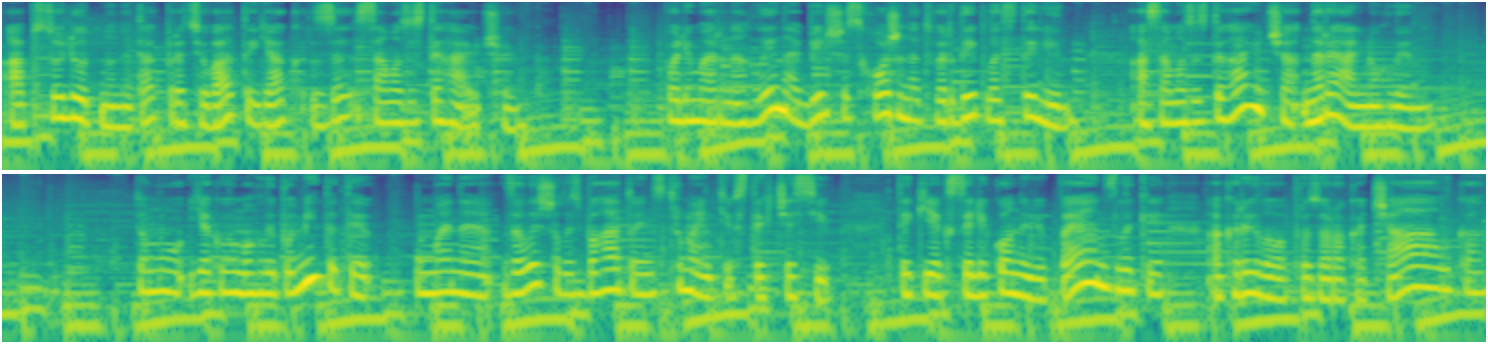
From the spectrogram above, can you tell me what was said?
абсолютно не так працювати, як з самозастигаючою. Полімерна глина більше схожа на твердий пластилін, а самозастигаюча на реальну глину. Тому, як ви могли помітити, у мене залишилось багато інструментів з тих часів, такі як силіконові пензлики, акрилова прозора качалка.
